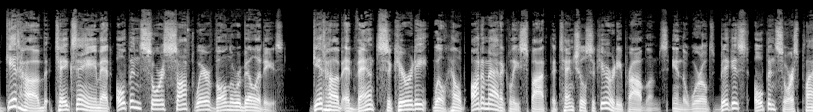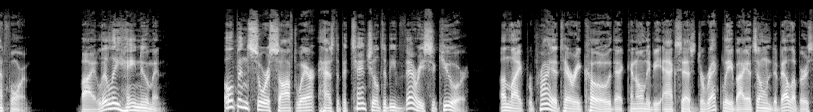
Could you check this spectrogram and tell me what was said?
GitHub takes aim at open source software vulnerabilities. GitHub Advanced Security will help automatically spot potential security problems in the world's biggest open source platform. By Lily Hay Newman. Open source software has the potential to be very secure. Unlike proprietary code that can only be accessed directly by its own developers,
